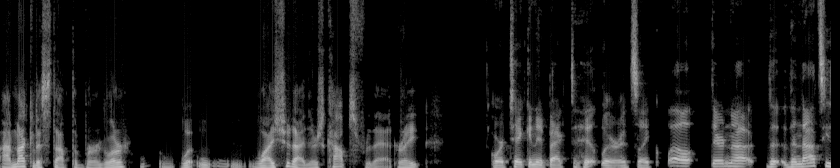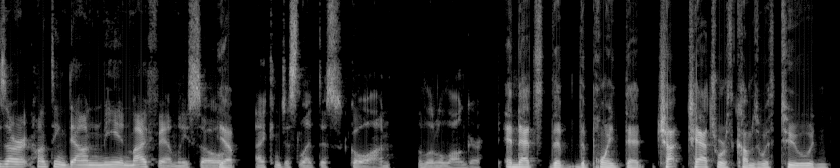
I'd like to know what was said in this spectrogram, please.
I'm not going to stop the burglar. What, why should I? There's cops for that, right? Or taking it back to Hitler, it's like, well, they're not the, the Nazis aren't hunting down me and my family, so Yep. I can just let this go on a little longer. and that's the the point that Ch- Chatsworth comes with too, and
